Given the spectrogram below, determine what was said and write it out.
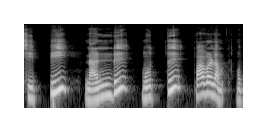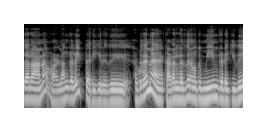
சிப்பி நண்டு முத்து பவளம் முதலான வளங்களை தருகிறது. அப்படி தானே கடல்லேருந்து நமக்கு மீன் கிடைக்கிது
